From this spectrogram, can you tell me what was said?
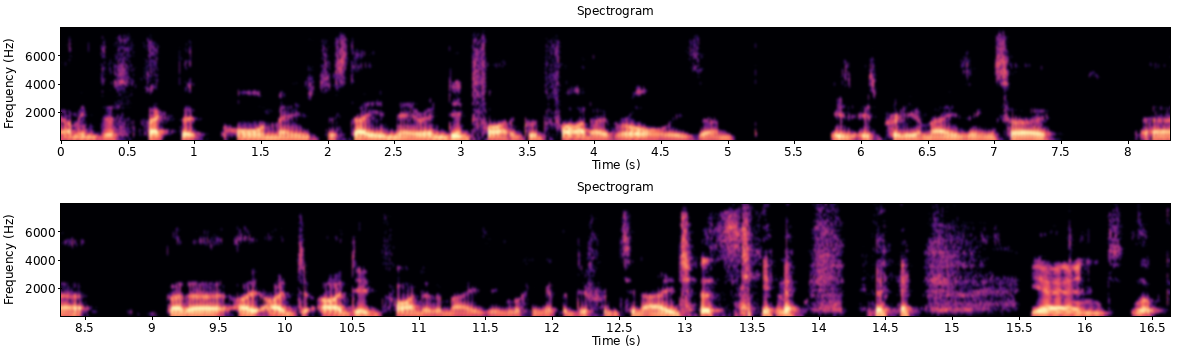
I mean, just the fact that Horn managed to stay in there and did fight a good fight overall is um, is, is pretty amazing. So, uh, but uh, I, I, I did find it amazing looking at the difference in ages. yeah. yeah, and look,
